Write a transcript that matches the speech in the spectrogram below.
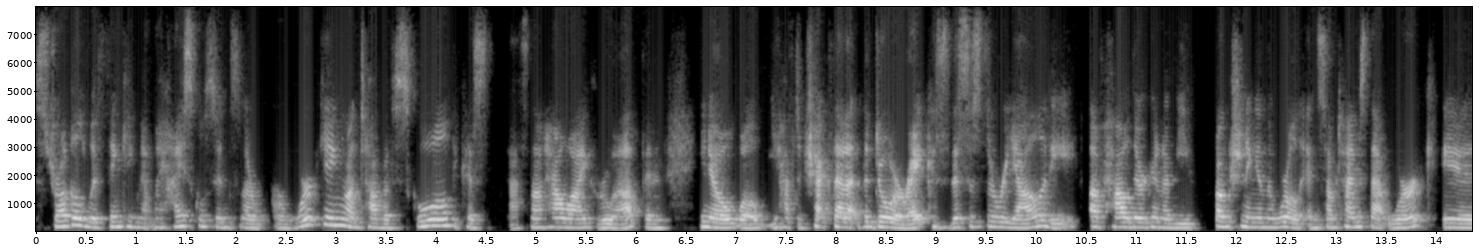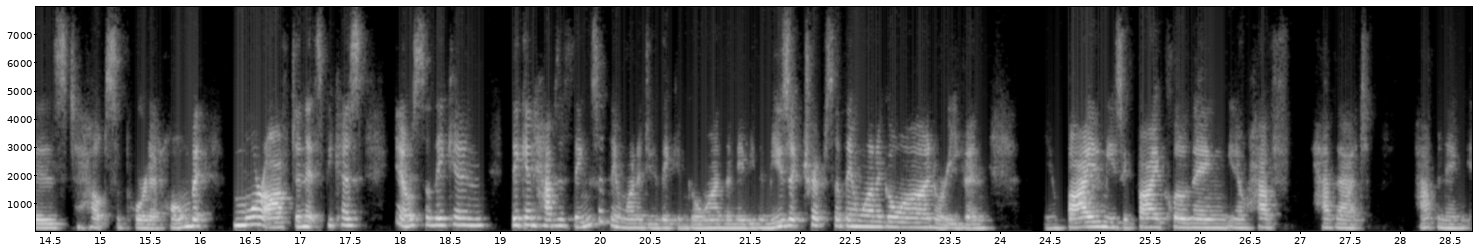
struggled with thinking that my high school students are, are working on top of school because that's not how I grew up. And, you know, well, you have to check that at the door, right? Because this is the reality of how they're going to be functioning in the world. And sometimes that work is to help support at home, but more often it's because, you know, so they can they can have the things that they want to do. They can go on the maybe the music trips that they want to go on, or even, you know, buy music, buy clothing, you know, have have that happening.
